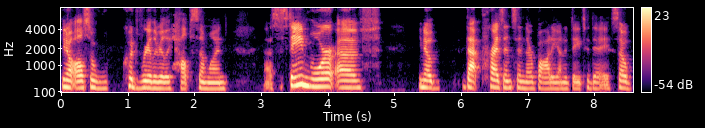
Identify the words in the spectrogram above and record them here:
you know also could really really help someone uh, sustain more of you know that presence in their body on a day to day. So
